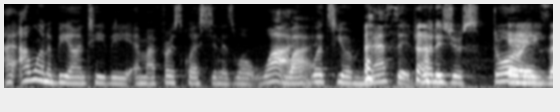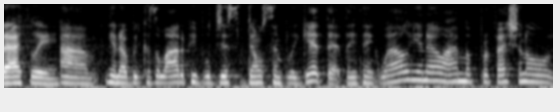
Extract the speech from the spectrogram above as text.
I, I want to be on TV. And my first question is, well, why? Why? What's your message? what is your story? exactly. um, you know, because a lot of people just don't simply get that. They think, well, you know, I'm a professional,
